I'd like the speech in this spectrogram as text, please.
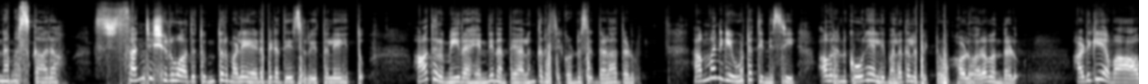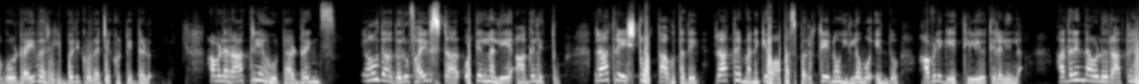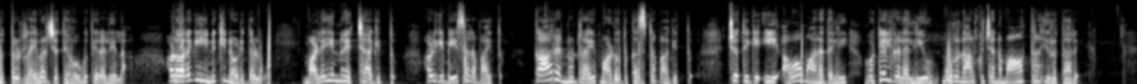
ನಮಸ್ಕಾರ. ಸಂಜೆ ಶುರುವಾದ ತುಂತುರು ಮಳೆ ಎಡಬಿಡದೆ ಸುರಿಯುತ್ತಲೇ ಇತ್ತು. ಆದರೂ ಮೀರಾ ಎಂದಿನಂತೆ ಅಲಂಕರಿಸಿಕೊಂಡು ಸಿದ್ಧಳಾದಳು. ಅಮ್ಮನಿಗೆ ಊಟ ತಿನ್ನಿಸಿ ಅವರನ್ನು ಕೋಣೆಯಲ್ಲಿ ಮಲಗಲು ಬಿಟ್ಟು ಅವಳು ಹೊರಬಂದಳು. ಅಡುಗೆಯವ ಹಾಗೂ ಡ್ರೈವರ್ ಇಬ್ಬರಿಗೂ ರಜೆ ಕೊಟ್ಟಿದ್ದಳು. ಅವಳ ರಾತ್ರಿಯ ಊಟ, ಡ್ರಿಂಕ್ಸ್ ಯಾವುದಾದರೂ ಫೈವ್ ಸ್ಟಾರ್ ಹೋಟೆಲ್ನಲ್ಲಿಯೇ ಆಗಲಿತ್ತು. ರಾತ್ರಿ ಎಷ್ಟು ಹೊತ್ತಾಗುತ್ತದೆ? ರಾತ್ರಿ ಮನೆಗೆ ವಾಪಸ್ ಬರುತ್ತೇನೋ ಇಲ್ಲವೋ ಎಂದು ಅವಳಿಗೆ ತಿಳಿಯುತ್ತಿರಲಿಲ್ಲ. ಅದರಿಂದ ಅವಳು ರಾತ್ರಿ ಹೊತ್ತು ಡ್ರೈವರ್ ಜೊತೆ ಹೋಗುತ್ತಿರಲಿಲ್ಲ. ಅವಳು ಹೊರಗೆ ಹಿಣುಕಿ ನೋಡಿದಳು. ಮಳೆ ಇನ್ನೂ ಹೆಚ್ಚಾಗಿತ್ತು. ಅವಳಿಗೆ ಬೇಸರವಾಯಿತು. ಕಾರನ್ನು ಡ್ರೈವ್ ಮಾಡುವುದು ಕಷ್ಟವಾಗಿತ್ತು. ಜೊತೆಗೆ ಈ ಹವಾಮಾನದಲ್ಲಿ ಹೋಟೆಲ್ಗಳಲ್ಲಿಯೂ ಮೂರು ನಾಲ್ಕು ಜನ ಮಾತ್ರ ಇರುತ್ತಾರೆ.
